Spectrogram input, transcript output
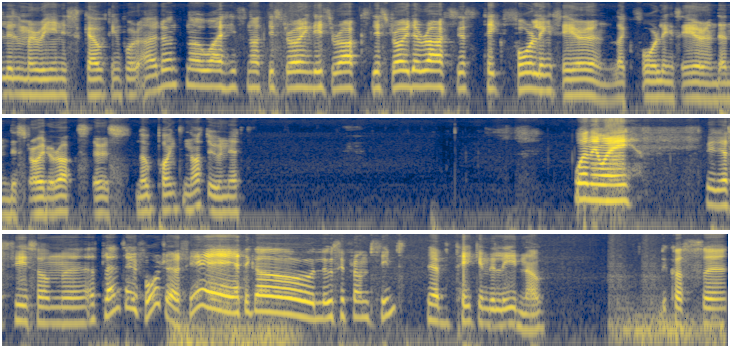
little marine is scouting for. I don't know why he's not destroying these rocks. Destroy the rocks. Just take four links here and like four links here and then destroy the rocks. There's no point in not doing it. Well anyway, we just see some uh, Planetary Fortress. Yay, at the go! Lucifer seems to have taken the lead now. Because uh,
